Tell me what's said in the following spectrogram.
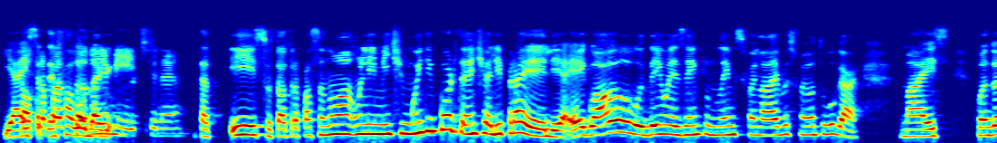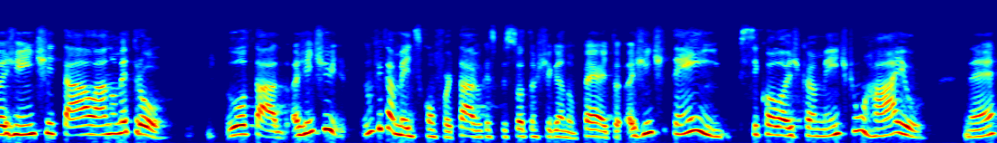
E aí tá você até falou da, limite, né? Tá- isso, tá ultrapassando uma- um limite muito importante ali para ele. É igual eu dei um exemplo, não lembro se foi na live ou se foi em outro lugar, mas quando a gente tá lá no metrô, lotado, a gente não fica meio desconfortável que as pessoas estão chegando perto? A gente tem psicologicamente um raio, né?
